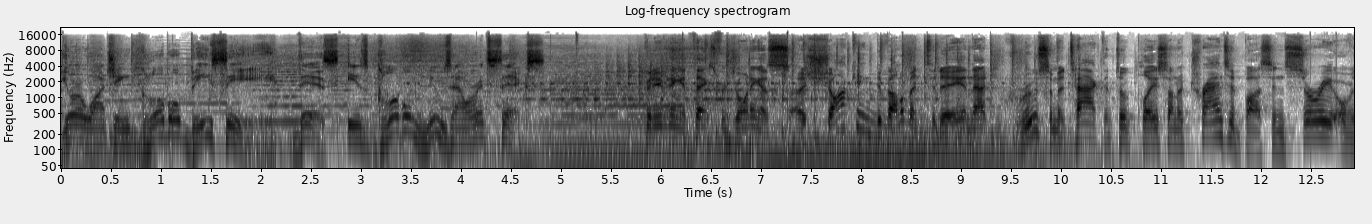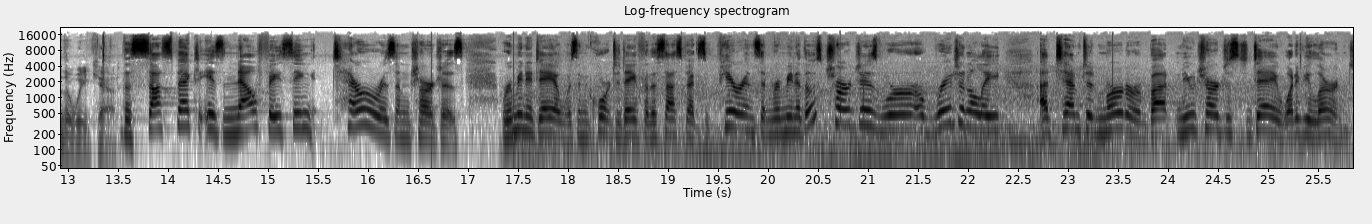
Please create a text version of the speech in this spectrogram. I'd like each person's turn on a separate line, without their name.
You're watching Global BC. This is Global News Hour at 6.
Good evening and thanks for joining us. A shocking development today in that gruesome attack that took place on a transit bus in Surrey over the weekend.
The suspect is now facing terrorism charges. Rumina Daya was in court today for the suspect's appearance. And Rumina, those charges were originally attempted murder, but new charges today. What have you learned?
